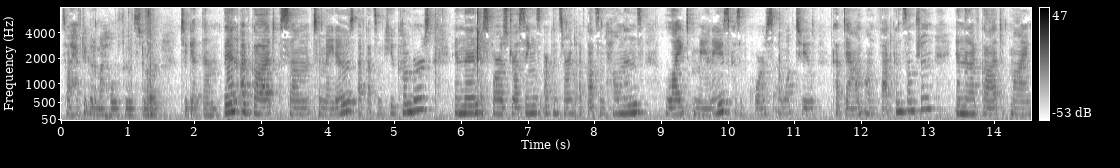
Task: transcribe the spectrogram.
So I have to go to my Whole Food store to get them. Then I've got some tomatoes, I've got some cucumbers, and then as far as dressings are concerned, I've got some Hellmann's light mayonnaise because of course I want to cut down on fat consumption. And then I've got my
